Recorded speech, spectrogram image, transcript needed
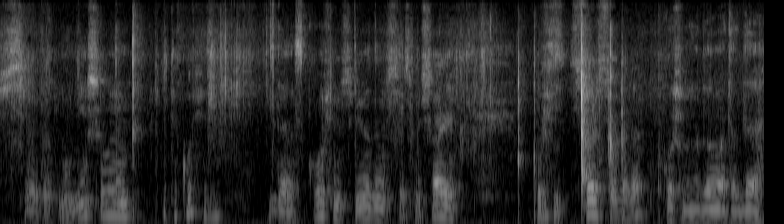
Все так намешиваем. Это кофе, да? Да, с кофе, с медом все смешали. Кофе, Соль, сода, да? кофе многовато, да.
